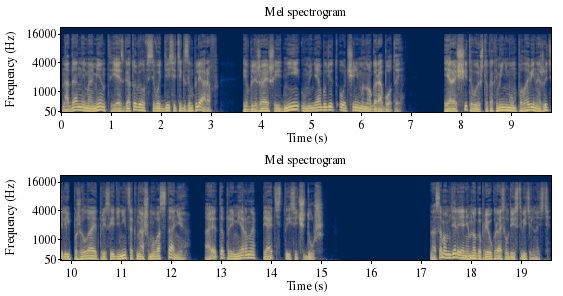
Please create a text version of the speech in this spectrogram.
На данный момент я изготовил всего 10 экземпляров, и в ближайшие дни у меня будет очень много работы. Я рассчитываю, что как минимум половина жителей пожелает присоединиться к нашему восстанию, а это примерно пять тысяч душ. На самом деле я немного приукрасил действительность,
